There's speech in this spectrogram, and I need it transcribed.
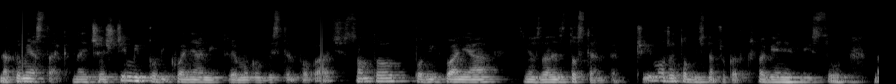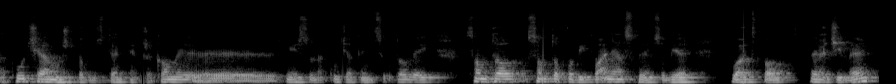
Natomiast tak, najczęstszymi powikłaniami, które mogą występować, są to powikłania związane z dostępem. Czyli może to być na przykład krwawienie w miejscu nakłucia, może to być tętniak rzekomy e, w miejscu nakłucia tętnicy udowej. Są to, są to powikłania, z którymi sobie łatwo radzimy.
